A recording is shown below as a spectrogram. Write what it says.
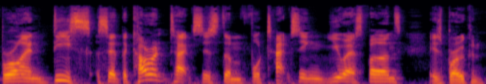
Brian Deese said the current tax system for taxing US firms is broken.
